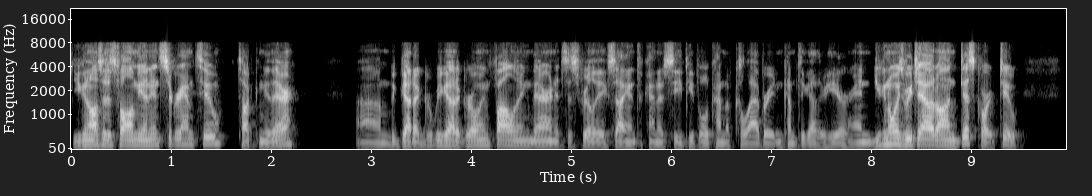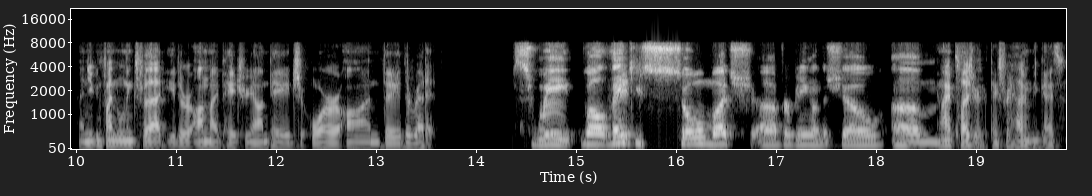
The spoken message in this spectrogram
you can also just follow me on Instagram too. Talk to me there. Um, we've got a we got a growing following there, and it's just really exciting to kind of see people kind of collaborate and come together here. And you can always reach out on Discord too, and you can find the links for that either on my Patreon page or on the the Reddit. Sweet. Well, thank you so much uh, for being on the show. Um, My pleasure. Thanks for having me, guys.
